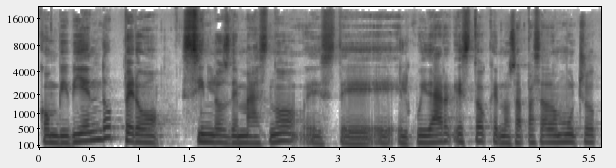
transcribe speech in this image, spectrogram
conviviendo, pero sin los demás, ¿no? Este, eh, el cuidar esto que nos ha pasado mucho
